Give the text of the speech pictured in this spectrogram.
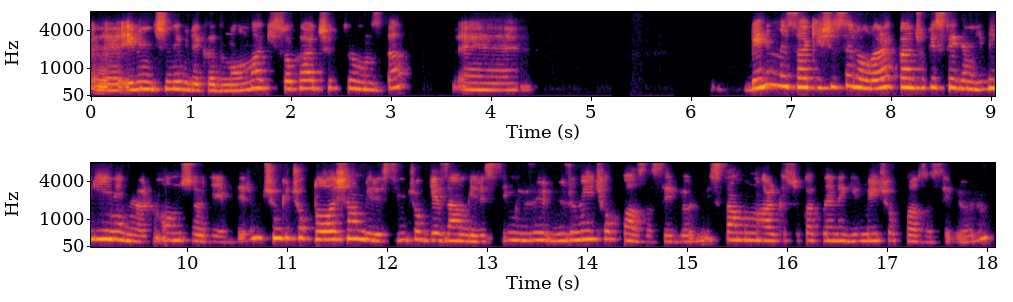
e, evin içinde bile kadın olmak sokağa çıktığımızda e, benim mesela kişisel olarak ben çok istediğim gibi giyinemiyorum. Onu söyleyebilirim. Çünkü çok dolaşan birisiyim, çok gezen birisiyim. Yürü, yürümeyi çok fazla seviyorum. İstanbul'un arka sokaklarına girmeyi çok fazla seviyorum.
